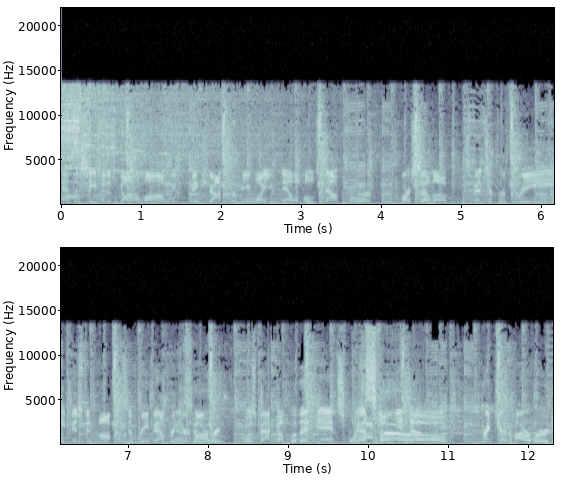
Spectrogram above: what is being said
as the season has gone along, making big shots for BYU. Knell holds it out for Barcelo. Spencer for three, missed it. Offensive rebound. Richard who? Harward goes back up with it and scores off the window. Richard Harward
